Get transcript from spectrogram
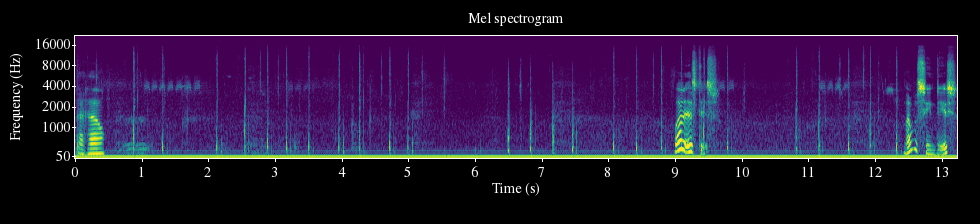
The hell? What is this? Never seen this.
